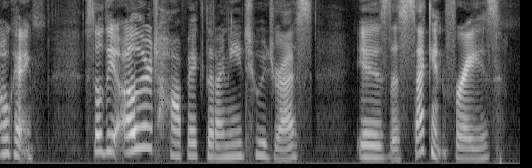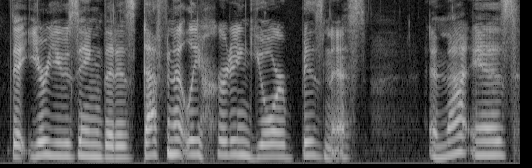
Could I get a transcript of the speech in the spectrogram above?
Okay, so the other topic that I need to address is the second phrase that you're using that is definitely hurting your business and that is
